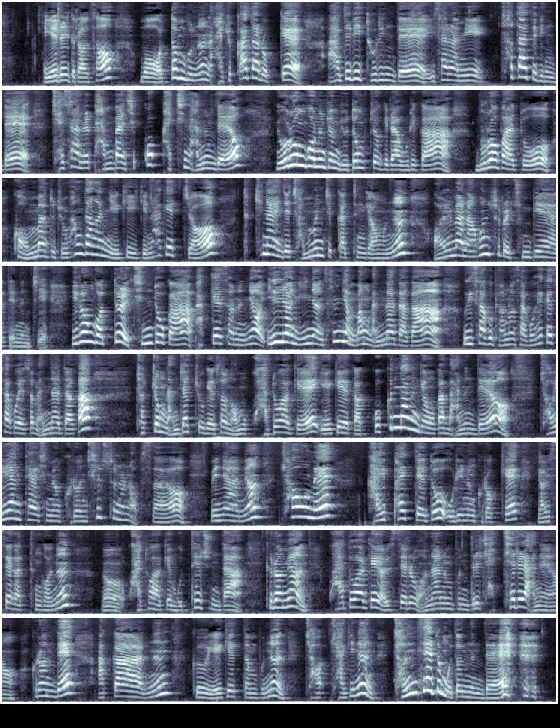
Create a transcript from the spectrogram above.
예를 들어서 뭐 어떤 분은 아주 까다롭게 아들이 둘인데 이 사람이 첫 아들인데 재산을 반반씩 꼭 같이 나눈대요. 요런 거는 좀 유동적이라 우리가 물어봐도 그 엄마도 좀 황당한 얘기이긴 하겠죠. 특히나 이제 전문직 같은 경우는 얼마나 혼수를 준비해야 되는지 이런 것들 진도가 밖에서는요 1년 2년 3년 막 만나다가 의사고 변호사고 회계사고 해서 만나다가 저쪽 남자 쪽에서 너무 과도하게 얘기해 갖고 끝나는 경우가 많은데요. 저희한테 하시면 그런 실수는 없어요. 왜냐하면 처음에 가입할 때도 우리는 그렇게 열쇠 같은 거는 어, 과도하게 못 해준다. 그러면 과도하게 열쇠를 원하는 분들 자체를 안 해요. 그런데 아까는 그 얘기했던 분은 저, 자기는 전세도 못 얻는데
